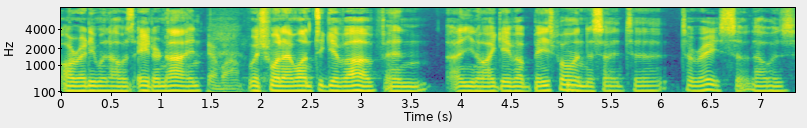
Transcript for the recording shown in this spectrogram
already when I was eight or nine, Yeah, wow. which one I wanted to give up, and uh, you know I gave up baseball and decided to to race. So that was,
